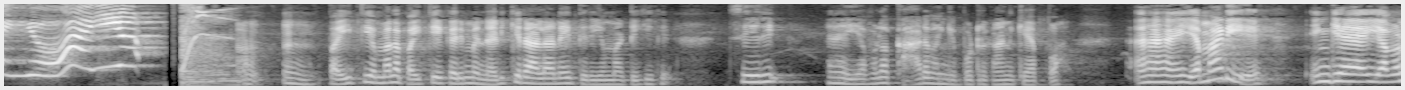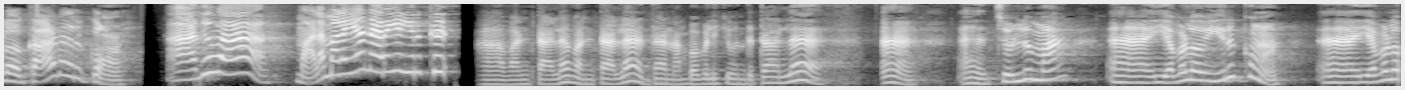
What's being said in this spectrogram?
ஐயோ ஐயோ. பைத்தியம் மேலே பைத்திய கரிமை நடிக்கிறாளானே தெரிய மாட்டேங்குது. சரி எவ்வளோ காடு வாங்கி போட்டிருக்கான்னு கேட்போம் எம்மாடி இங்கே எவ்வளோ காடு இருக்கும்? அதுவா? மலை மலையா நிலைமையா இருக்கு. ஆ வந்துட்டால வந்துட்டால அதான் நம்ம வழிக்கு வந்துட்டால ஆ சொல்லுமா எவ்வளோ இருக்கும்? எவ்வளோ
